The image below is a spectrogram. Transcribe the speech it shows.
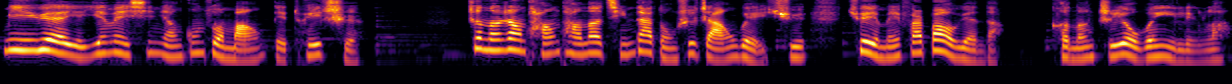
蜜月也因为新娘工作忙得推迟。这能让堂堂的秦大董事长委屈，却也没法抱怨的，可能只有温以玲了。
